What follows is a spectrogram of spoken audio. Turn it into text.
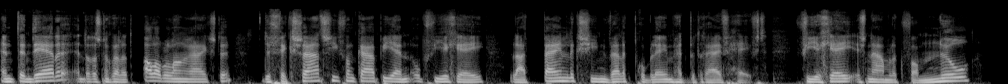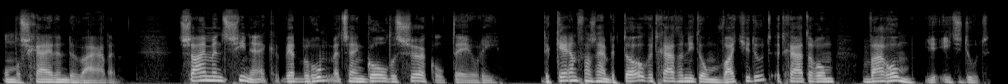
En ten derde, en dat is nog wel het allerbelangrijkste... de fixatie van KPN op 4G laat pijnlijk zien welk probleem het bedrijf heeft. 4G is namelijk van nul onderscheidende waarde. Simon Sinek werd beroemd met zijn Golden Circle-theorie. De kern van zijn betoog, het gaat er niet om wat je doet... het gaat erom waarom je iets doet.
